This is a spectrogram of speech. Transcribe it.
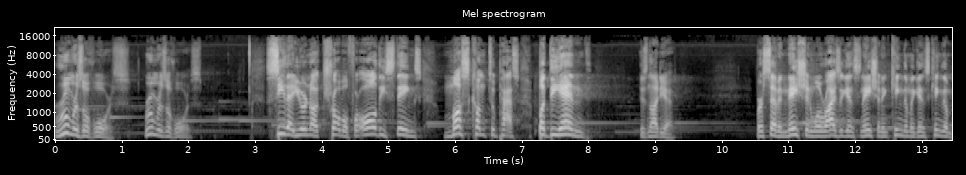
rumors of wars. Rumors of wars. See that you're not troubled, for all these things must come to pass, but the end is not yet. Verse 7 Nation will rise against nation and kingdom against kingdom,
